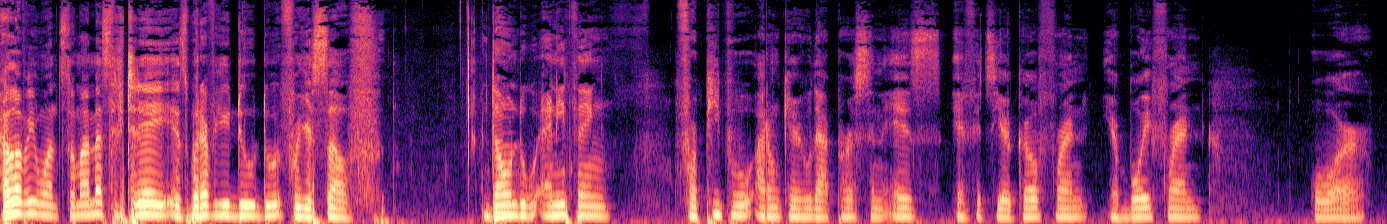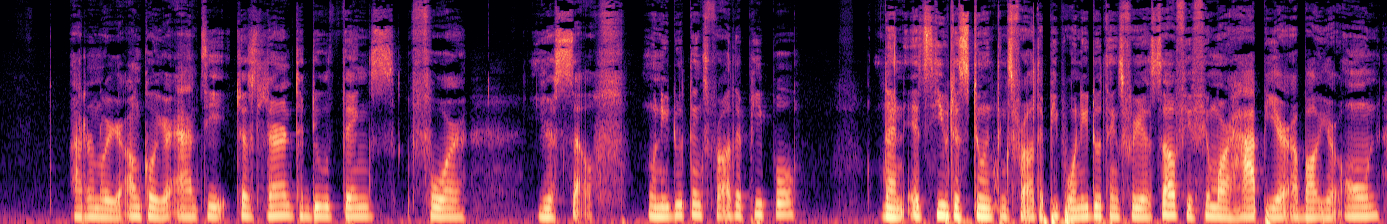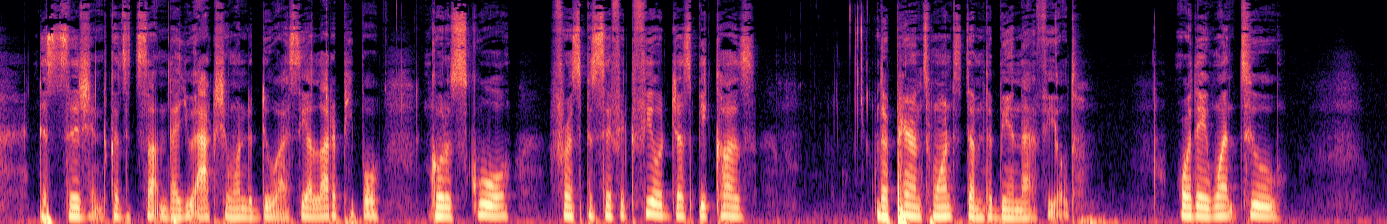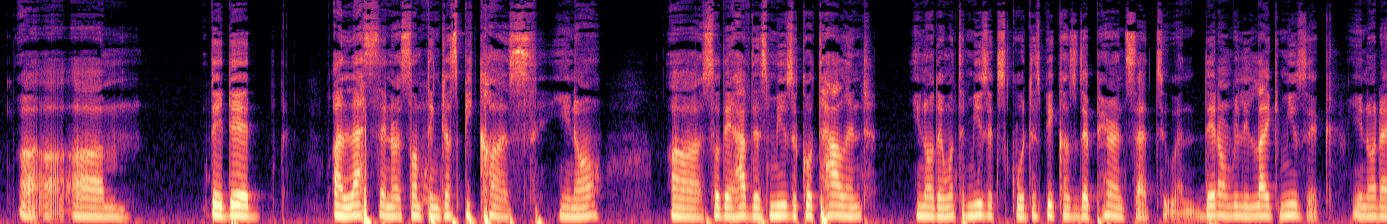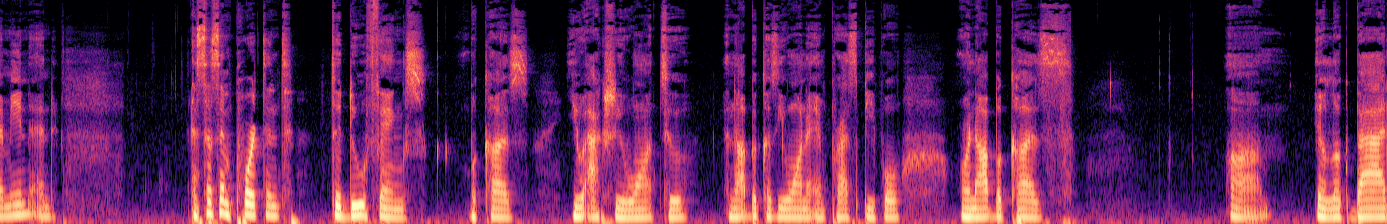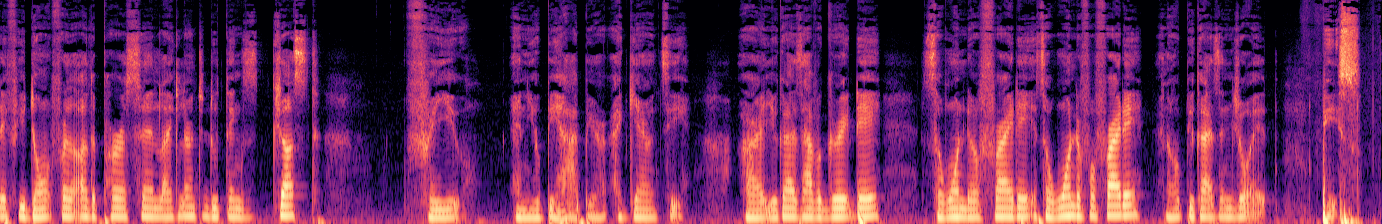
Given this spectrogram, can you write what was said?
Hello, everyone. So, my message today is whatever you do, do it for yourself. Don't do anything for people. I don't care who that person is. If it's your girlfriend, your boyfriend, or I don't know, your uncle, your auntie, just learn to do things for yourself. When you do things for other people, then it's you just doing things for other people. When you do things for yourself, you feel more happier about your own decision because it's something that you actually want to do. I see a lot of people go to school for a specific field just because their parents wanted them to be in that field, or they went to, uh, uh, um, they did a lesson or something just because, you know. Uh, so they have this musical talent. You know, they went to music school just because their parents said to, and they don't really like music. You know what I mean? And it's just important to do things because you actually want to and not because you want to impress people or not because um, it'll look bad if you don't for the other person. Like learn to do things just for you and you'll be happier i guarantee. All right you guys have a great day. It's a wonderful friday. It's a wonderful friday and i hope you guys enjoy it. Peace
